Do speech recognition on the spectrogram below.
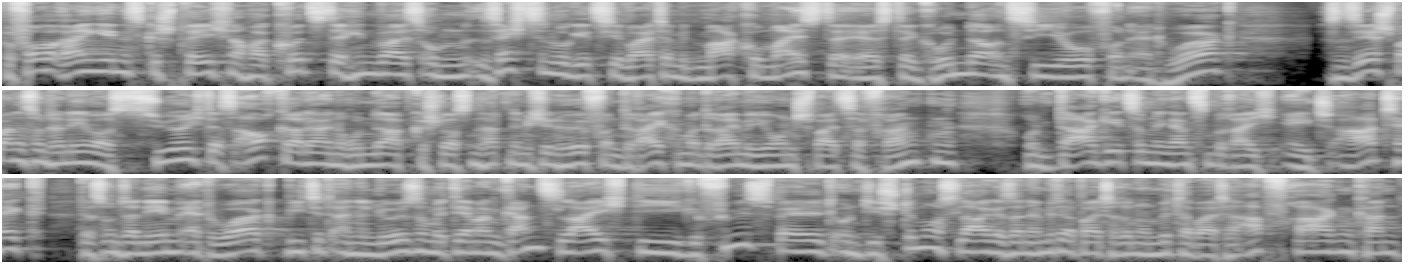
Bevor wir reingehen ins Gespräch, nochmal kurz der Hinweis, um 16 Uhr geht es hier weiter mit Marco Meister. Er ist der Gründer und CEO von AdWork. Das ist ein sehr spannendes Unternehmen aus Zürich, das auch gerade eine Runde abgeschlossen hat, nämlich in Höhe von 3,3 Millionen Schweizer Franken. Und da geht es um den ganzen Bereich HR-Tech. Das Unternehmen AdWork bietet eine Lösung, mit der man ganz leicht die Gefühlswelt und die Stimmungslage seiner Mitarbeiterinnen und Mitarbeiter abfragen kann.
